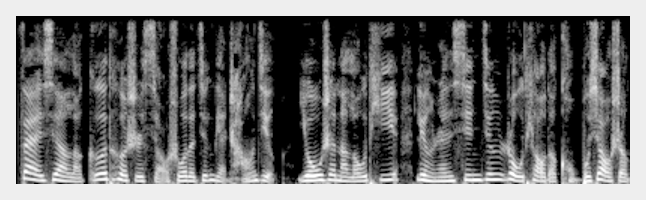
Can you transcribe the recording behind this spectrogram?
再现了哥特式小说的经典场景：幽深的楼梯、令人心惊肉跳的恐怖笑声，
